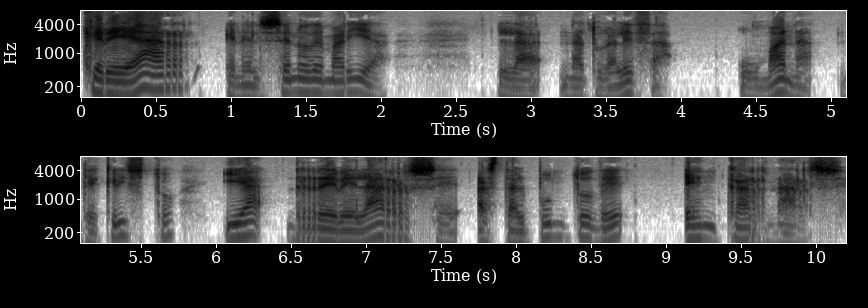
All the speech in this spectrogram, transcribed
crear en el seno de María la naturaleza humana de Cristo y a revelarse hasta el punto de encarnarse.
